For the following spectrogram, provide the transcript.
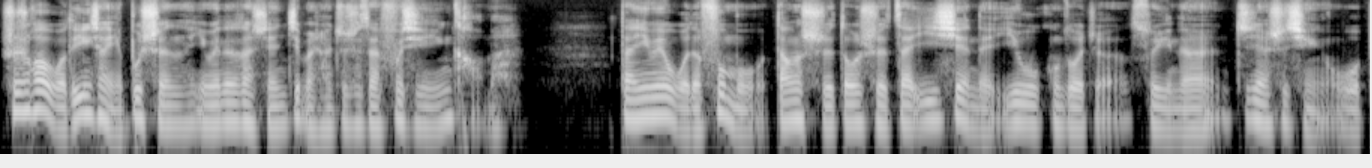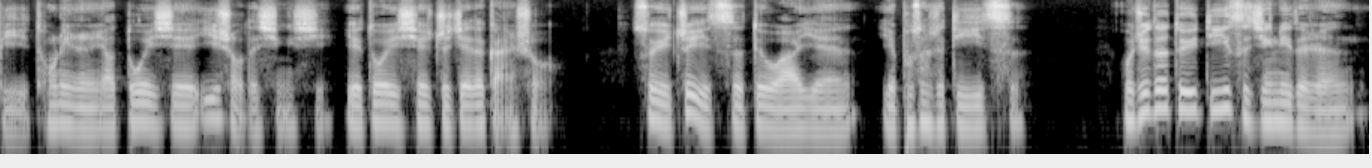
说实话，我的印象也不深，因为那段时间基本上就是在复习迎考嘛。但因为我的父母当时都是在一线的医务工作者，所以呢，这件事情我比同龄人要多一些一手的信息，也多一些直接的感受。所以这一次对我而言也不算是第一次。我觉得对于第一次经历的人，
